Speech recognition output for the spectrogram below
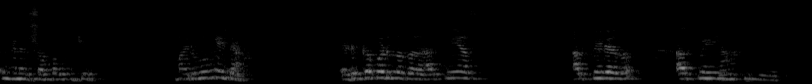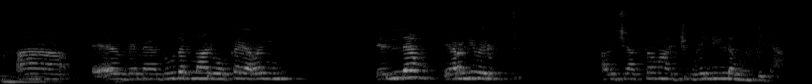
അങ്ങനെ സംഭവിക്കും. മരുഭൂമിയില്ല എടുക്കപ്പെടുന്നത് അഗ്നി അഗ്നിരഥം അഗ്നി പിന്നെ ദൂതന്മാരും ഒക്കെ ഇറങ്ങി എല്ലാം ഇറങ്ങി വരും. അത് ശക്തമായ ചുഴലിയുടെ മുമ്പിലാണ്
